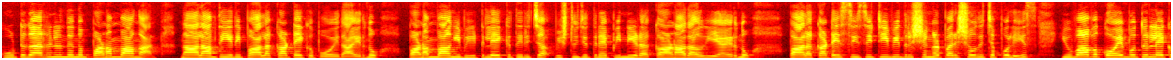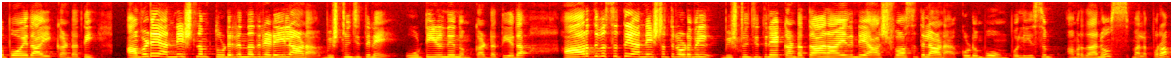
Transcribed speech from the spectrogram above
കൂട്ടുകാരനിൽ നിന്നും പണം വാങ്ങാൻ നാലാം തീയതി പാലക്കാട്ടേക്ക് പോയതായിരുന്നു. പണം വാങ്ങി വീട്ടിലേക്ക് തിരിച്ച വിഷ്ണുജിത്തിനെ പിന്നീട് കാണാതാകുകയായിരുന്നു പാലക്കാട്ടെ സി സി ടി വി ദൃശ്യങ്ങൾ പരിശോധിച്ച പോലീസ് യുവാവ് കോയമ്പത്തൂരിലേക്ക് പോയതായി കണ്ടെത്തി. അവിടെ അന്വേഷണം തുടരുന്നതിനിടയിലാണ് വിഷ്ണുജിത്തിനെ ഊട്ടിയിൽ നിന്നും കണ്ടെത്തിയത്. ആറ് ദിവസത്തെ അന്വേഷണത്തിനൊടുവിൽ വിഷ്ണുജിത്തിനെ കണ്ടെത്താനായതിന്റെ ആശ്വാസത്തിലാണ് കുടുംബവും പോലീസും. അമൃതാനൂസ് മലപ്പുറം.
